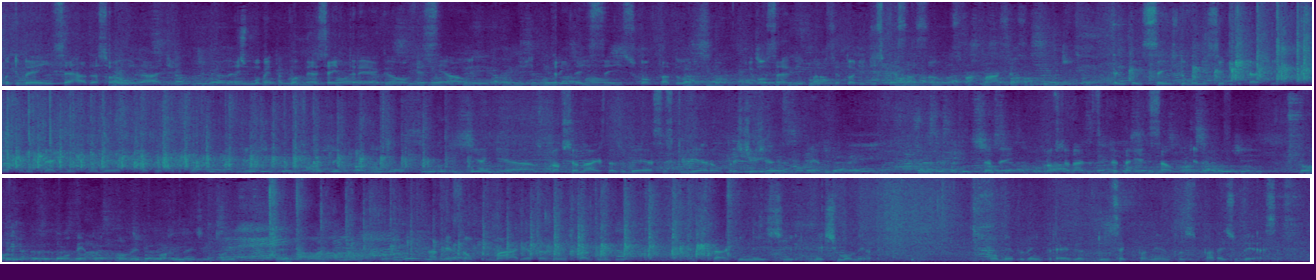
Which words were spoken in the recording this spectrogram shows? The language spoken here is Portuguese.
Muito bem, encerrada a solenidade. Neste momento acontece a entrega oficial de 36 computadores que vão servir para o setor de dispensação das farmácias, 36 do município de Caxias. Está sendo entregue neste momento, presença do Adjetivo, e aqui é os profissionais das UBS que vieram prestigiar esse momento. Também profissionais da Secretaria de Saúde. Né? Momento, momento importante aqui. A atenção primária também está vindo, está aqui neste, neste momento. Momento da entrega dos equipamentos para as UBSs.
